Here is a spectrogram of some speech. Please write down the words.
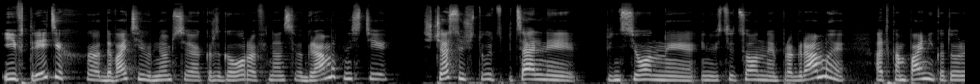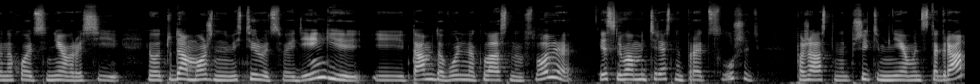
И в-третьих, э, давайте вернемся к разговору о финансовой грамотности. Сейчас существуют специальные пенсионные инвестиционные программы от компаний, которые находятся не в России. И вот туда можно инвестировать свои деньги, и там довольно классные условия. Если вам интересно про это слушать, пожалуйста, напишите мне в Инстаграм,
